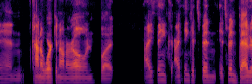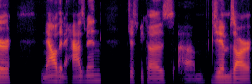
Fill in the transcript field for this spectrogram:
and kind of working on our own. But I think I think it's been it's been better now than it has been, just because um, gyms are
